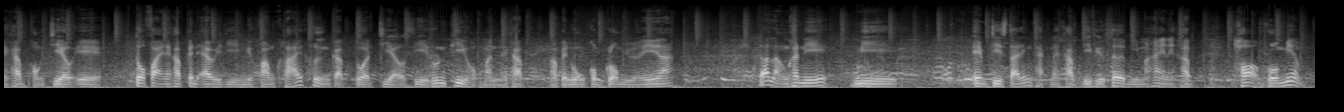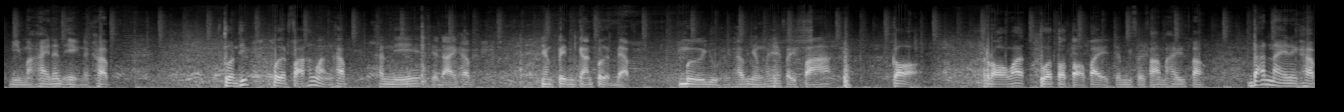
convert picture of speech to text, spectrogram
นะครับของ GLA ตัวไฟนะครับเป็น LED มีความคล้ายคลึงกับตัว GLC รุ่นพี่ของมันนะครับมาเป็นวงกลมๆอยู่ในนี้นะ ด้านหลังคันนี้มี MG Styling Pack นะครับ Diffuser มีมาให้นะครับ ท่อโครเมียมมีมาให้นั่นเองนะครับ ส่วนที่เปิดฝาข้างหลังครับ คันนี้เสียดายครับ ยังเป็นการเปิดแบบมืออยู่นะครับ ยังไม่ให้ไฟฟ้า ก็รอว่าตัวต่อๆไปจะมีไฟฟ้ามาให้หรือเปล่า ด้านในนะครับ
